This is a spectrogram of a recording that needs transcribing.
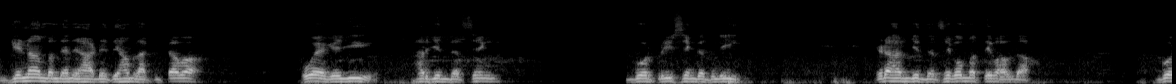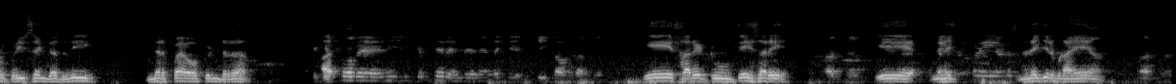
ਜਿਨ੍ਹਾਂ ਬੰਦਿਆਂ ਨੇ ਸਾਡੇ ਤੇ ਹਮਲਾ ਕੀਤਾ ਵਾ ਉਹ ਹੈਗੇ ਜੀ ਹਰਜਿੰਦਰ ਸਿੰਘ ਗੁਰਪ੍ਰੀਤ ਸਿੰਘ ਗਦਲੀ ਜਿਹੜਾ ਹਰਜਿੰਦਰ ਸਿੰਘ ਉਹ ਮੱਤੇਵਾਲ ਦਾ ਗੁਰਪ੍ਰੀਤ ਸਿੰਘ ਗਦਲੀ ਨਿਰਭੈ ਉਪਿੰਦਰ ਇਹ ਕਿੱਥੋਂ ਦੇ ਨੇ ਜੀ ਕਿੱਥੇ ਰਹਿੰਦੇ ਨੇ ਤੇ ਕੀ- ਕੀ ਕੰਮ ਕਰਦੇ ਨੇ? ਇਹ ਸਾਰੇ ਟੂਲ ਤੇ ਸਾਰੇ। ਅੱਛਾ ਜੀ। ਇਹ ਮੈਨੇ- ਮੈਨੇਜਰ ਬਣਾਏ ਆ। ਅੱਛਾ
